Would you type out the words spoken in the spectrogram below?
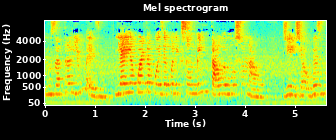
nos atraiu mesmo. E aí, a quarta coisa é a conexão mental emocional. Gente, é o mesmo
